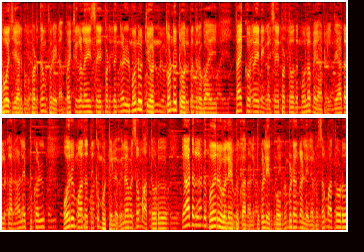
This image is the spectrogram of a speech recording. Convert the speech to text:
ஃபோஜி அறிமுகப்படுத்தும் ஃப்ரீடம் பேக்குகளை செயற்படுத்துங்கள். முன்னூற்றி ஒன் தொண்ணூற்றி ஒன்பது ரூபாய். பேக் ஒன்றை நீங்கள் செயற்படுத்துவதன் மூலம் ஏர்டெல் இந்த ஏர்டெலுக்கான அழைப்புகள் ஒரு மாதத்துக்கு முற்றிலும் இலவசம். அத்தோடு ஏர்டெல் இருந்து வேறு விளைவிப்புக்கான அழைப்புகள் இருநூறு நிமிடங்கள் இலவசம். அத்தோடு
